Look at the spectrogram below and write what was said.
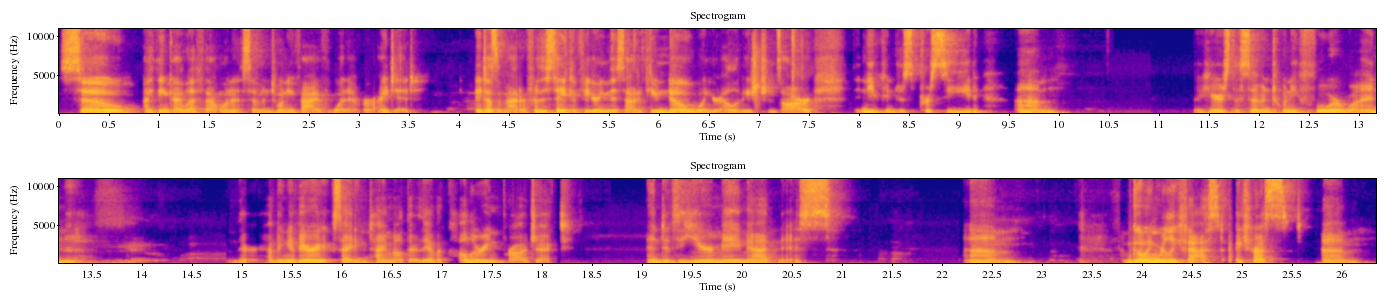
So I think I left that one at 725, whatever I did. It doesn't matter. For the sake of figuring this out, if you know what your elevations are, then you can just proceed. Um, here's the 724 one. They're having a very exciting time out there. They have a coloring project. End of the year May Madness. Um, I'm going really fast. I trust, um,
